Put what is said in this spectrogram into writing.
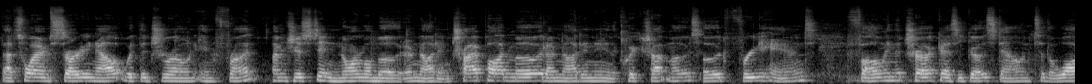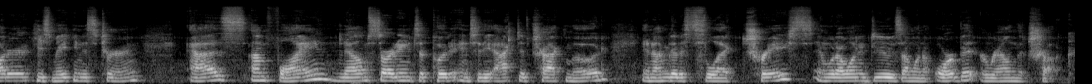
that's why I'm starting out with the drone in front. I'm just in normal mode. I'm not in tripod mode. I'm not in any of the quick shot modes. Mode freehand, following the truck as he goes down to the water. He's making his turn. As I'm flying, now I'm starting to put it into the active track mode and I'm gonna select trace. And what I wanna do is I wanna orbit around the truck.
